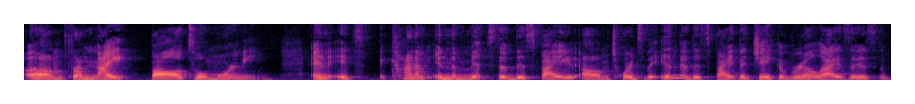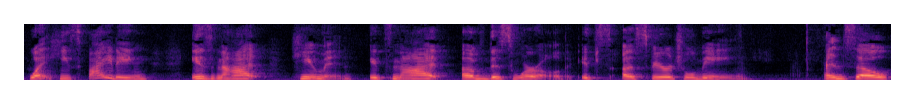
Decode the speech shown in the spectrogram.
um, from nightfall till morning. And it's kind of in the midst of this fight, um, towards the end of this fight, that Jacob realizes what he's fighting is not human. It's not of this world. It's a spiritual being. And so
